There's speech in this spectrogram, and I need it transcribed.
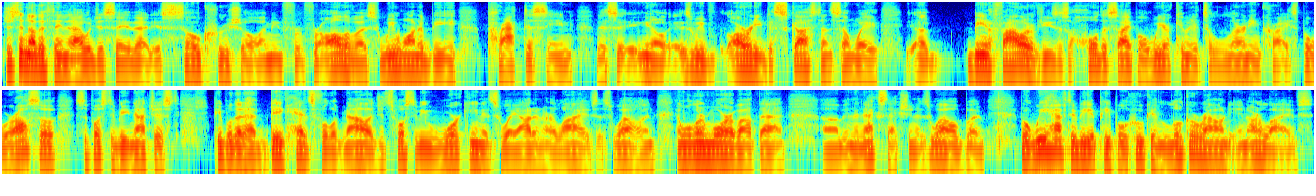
Just another thing that I would just say that is so crucial. I mean, for, for all of us, we want to be practicing this. You know, as we've already discussed in some way, uh, being a follower of Jesus, a whole disciple, we are committed to learning Christ. But we're also supposed to be not just people that have big heads full of knowledge, it's supposed to be working its way out in our lives as well. And, and we'll learn more about that um, in the next section as well. But, but we have to be a people who can look around in our lives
